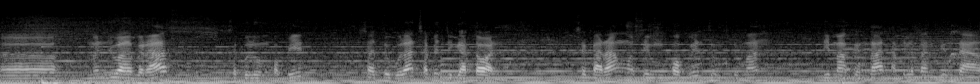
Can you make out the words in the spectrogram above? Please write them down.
eh, menjual beras sebelum covid satu bulan sampai tiga ton. Sekarang musim covid cuma 5 kintal sampai 8 kintal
